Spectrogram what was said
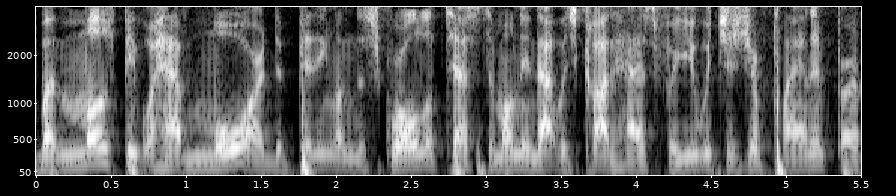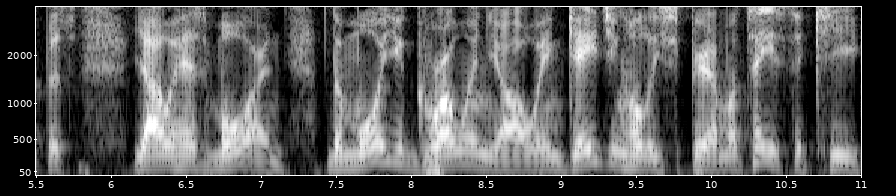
but most people have more depending on the scroll of testimony and that which God has for you, which is your plan and purpose. Yahweh has more. And the more you grow in Yahweh, engaging Holy Spirit, I'm going to tell you it's the key.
